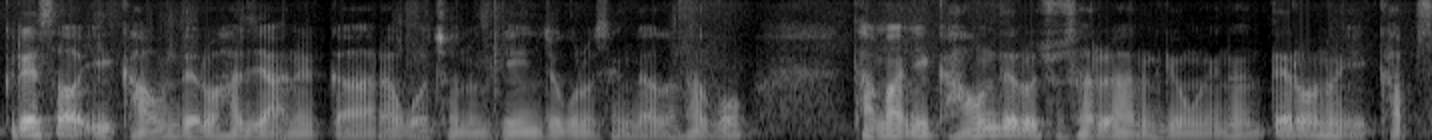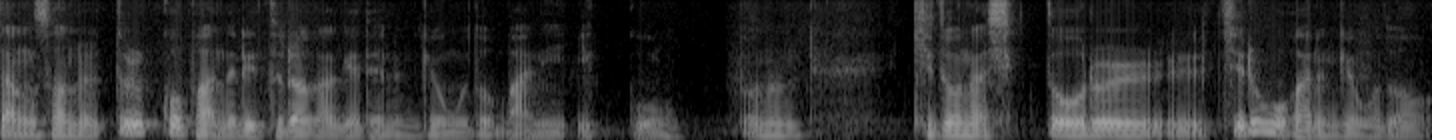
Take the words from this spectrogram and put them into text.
그래서 이 가운데로 하지 않을까라고 저는 개인적으로 생각을 하고 다만 이 가운데로 주사를 하는 경우에는 때로는 이 갑상선을 뚫고 바늘이 들어가게 되는 경우도 많이 있고 또는 기도나 식도를 찌르고 가는 경우도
